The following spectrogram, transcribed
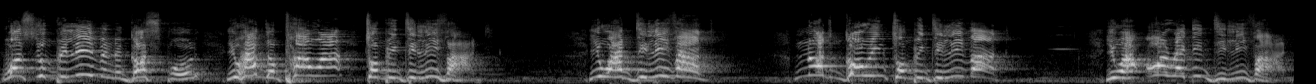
Once you believe in the gospel, you have the power to be delivered. You are delivered, not going to be delivered. You are already delivered.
